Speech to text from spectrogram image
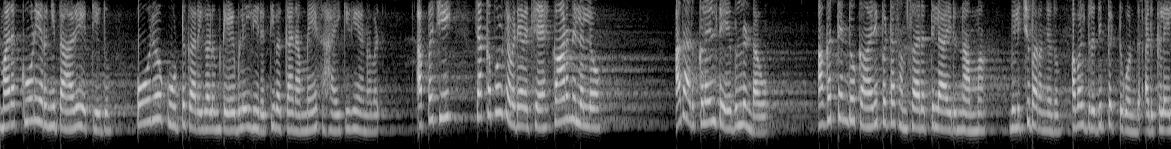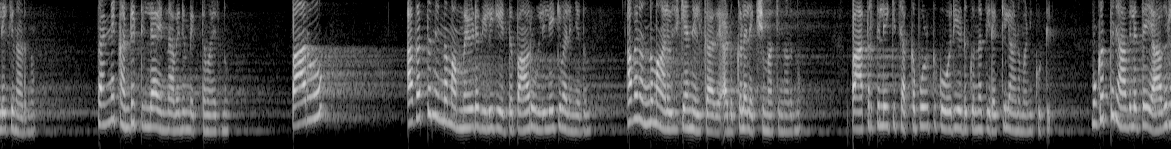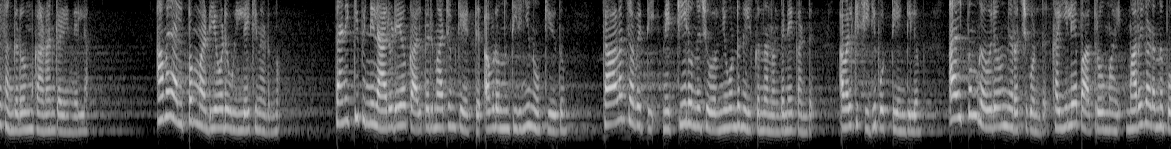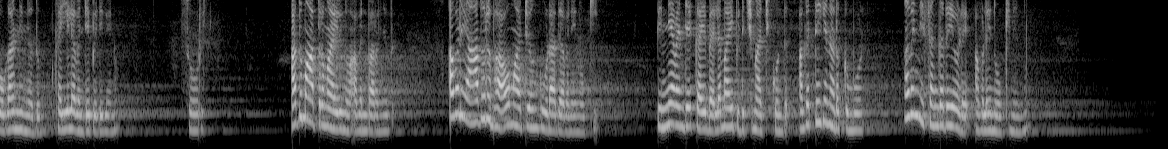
മരക്കൂണി ഇറങ്ങി താഴെ എത്തിയതും ഓരോ കൂട്ടുകറികളും ടേബിളിൽ നിരത്തി വെക്കാൻ അമ്മയെ സഹായിക്കുകയാണ് അവൾ. അപ്പച്ചി ചക്കപ്പുഴുക്ക് എവിടെയാ വെച്ചേ? കാണുന്നില്ലല്ലോ. അത് അടുക്കളയിൽ ടേബിളിലുണ്ടാവും. അകത്തെന്തോ കാര്യപ്പെട്ട സംസാരത്തിലായിരുന്ന അമ്മ വിളിച്ചു പറഞ്ഞതും അവൾ ധൃതിപ്പെട്ടുകൊണ്ട് അടുക്കളയിലേക്ക് നടന്നു. തന്നെ കണ്ടിട്ടില്ല എന്ന് അവനും വ്യക്തമായിരുന്നു. പാറു? അകത്തു നിന്നും അമ്മയുടെ വിളി കേട്ട് പാറു ഉള്ളിലേക്ക് വലിഞ്ഞതും അവനൊന്നും ആലോചിക്കാൻ നിൽക്കാതെ അടുക്കള ലക്ഷ്യമാക്കി നടന്നു. പാത്രത്തിലേക്ക് ചക്കപ്പുഴുക്ക് കോരിയെടുക്കുന്ന തിരക്കിലാണ് മണിക്കുട്ടി. മുഖത്ത് രാവിലത്തെ യാതൊരു സങ്കടവും കാണാൻ കഴിയുന്നില്ല. അവൻ അല്പം മടിയോടെ ഉള്ളിലേക്ക് നടന്നു. തനിക്ക് പിന്നിൽ ആരുടെയോ കാൽപെരുമാറ്റം കേട്ട് അവളൊന്ന് തിരിഞ്ഞു നോക്കിയതും താളം ചവിട്ടി നെറ്റിയിലൊന്ന് ചൊറിഞ്ഞുകൊണ്ട് നിൽക്കുന്ന നന്ദനെ കണ്ട് അവൾക്ക് ചിരി പൊട്ടിയെങ്കിലും അല്പം ഗൗരവം നിറച്ചുകൊണ്ട് കയ്യിലെ പാത്രവുമായി മറികടന്നു പോകാൻ നിന്നതും കയ്യിൽ അവന്റെ പിടി വീണു സോറി. അതുമാത്രമായിരുന്നു അവൻ പറഞ്ഞത്. അവൾ യാതൊരു ഭാവമാറ്റവും കൂടാതെ അവനെ നോക്കി. പിന്നെ അവന്റെ കൈ ബലമായി പിടിച്ചു മാറ്റിക്കൊണ്ട് അകത്തേക്ക് നടക്കുമ്പോൾ അവൻ നിസ്സംഗതയോടെ അവളെ നോക്കി നിന്നു.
